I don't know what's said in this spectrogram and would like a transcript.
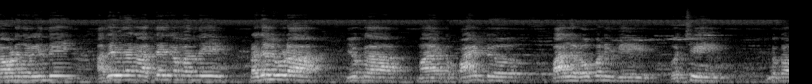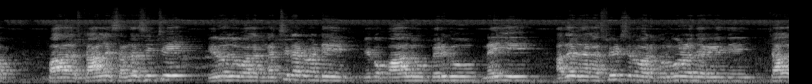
రావడం జరిగింది. అదేవిధంగా అత్యధిక మంది ప్రజలు కూడా ఈ యొక్క మా యొక్క పాయింట్ పార్లర్ ఓపెనింగ్కి వచ్చి ఈ యొక్క పా స్టాల్ని సందర్శించి ఈరోజు వాళ్ళకి నచ్చినటువంటి ఈ యొక్క పాలు పెరుగు నెయ్యి అదేవిధంగా స్వీట్స్ను వారు కొనుగోలు జరిగింది. చాలా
